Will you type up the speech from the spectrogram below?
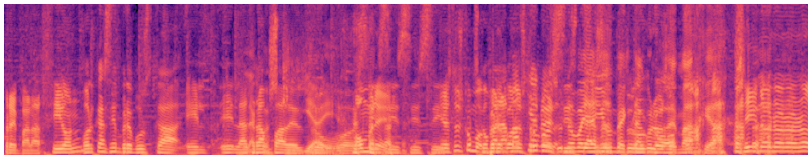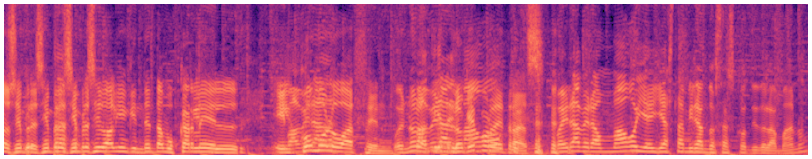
preparación. Borja siempre busca el, el- la, La trampa del ahí. truco. Hombre, sí, sí, sí. esto es como- pero la magia trucos existe, no vayas a un espectáculos de magia. Sí, no, no, no, no. Siempre, siempre, siempre he sido alguien que intenta buscarle el, cómo a- lo hacen. Pues no lo tiene. Lo que hay por detrás. Va a ir a ver a un mago y ella está mirando, se ha escondido la mano,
